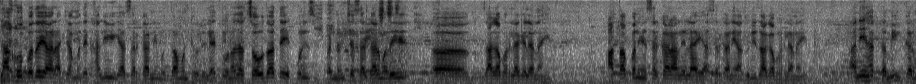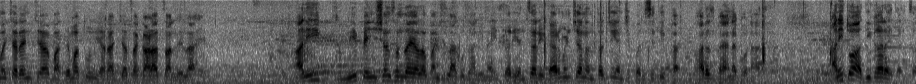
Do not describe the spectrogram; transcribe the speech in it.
लाखो पदं या राज्यामध्ये खाली या सरकारने मुद्दामून ठेवलेले आहेत. दोन हजार चौदा ते एकोणीस फडणवीसच्या सरकारमध्ये जागा भरल्या गेल्या नाहीत. आता पण हे सरकार आलेलं आहे. या सरकारने अजूनही जागा भरल्या नाहीत. आणि हा कमी कर्मचाऱ्यांच्या माध्यमातून या राज्याचा काळा चाललेला आहे. आणि जुनी पेन्शन समजा या लोकांची लागू झाली नाही तर यांचा रिटायरमेंटच्या नंतरची यांची परिस्थिती फा फारच भयानक होणार. आहे आणि तो अधिकार आहे त्यांचा.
